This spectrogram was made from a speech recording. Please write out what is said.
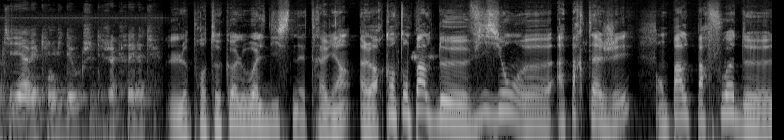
petit lien avec une vidéo que j'ai déjà créée là-dessus. Le protocole Walt Disney, très bien. Alors, quand on parle de vision euh, à partager, on parle parfois de,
